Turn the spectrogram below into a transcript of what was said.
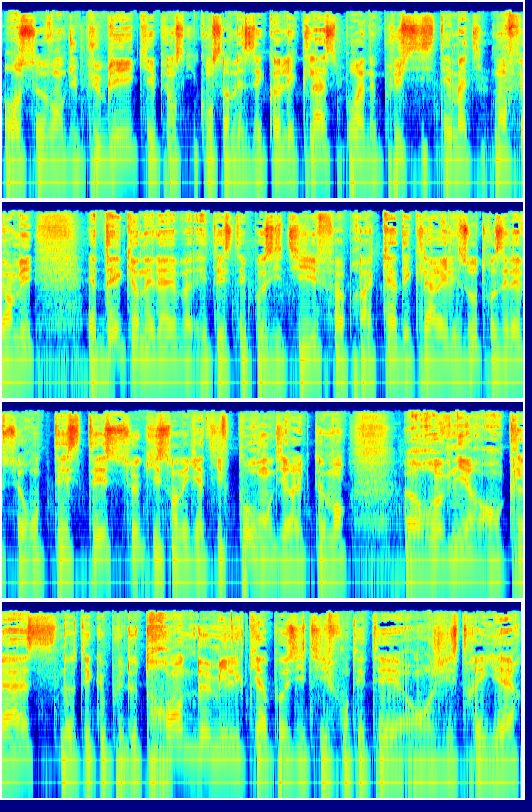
recevant du public. Et puis en ce qui concerne les écoles, les classes pourraient ne plus systématiquement fermer dès qu'un élève est testé positif. Après un cas déclaré, les autres élèves seront testés. Ceux qui sont négatifs pourront directement euh, revenir en classe. Notez que plus de 32 000 cas positifs ont été enregistrés hier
